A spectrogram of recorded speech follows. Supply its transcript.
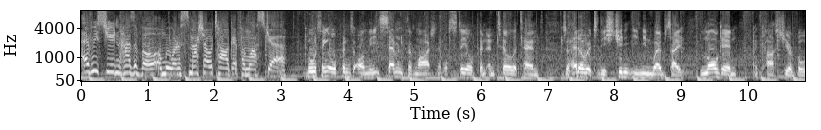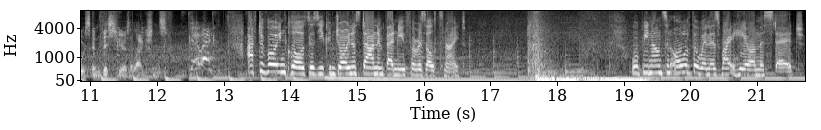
Every student has a vote and we want to smash our target from last year. Voting opens on the 7th of March and it will stay open until the 10th. So head over to the Student Union website, log in and cast your votes in this year's elections. After voting closes, you can join us down in venue for results night. We'll be announcing all of the winners right here on this stage.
